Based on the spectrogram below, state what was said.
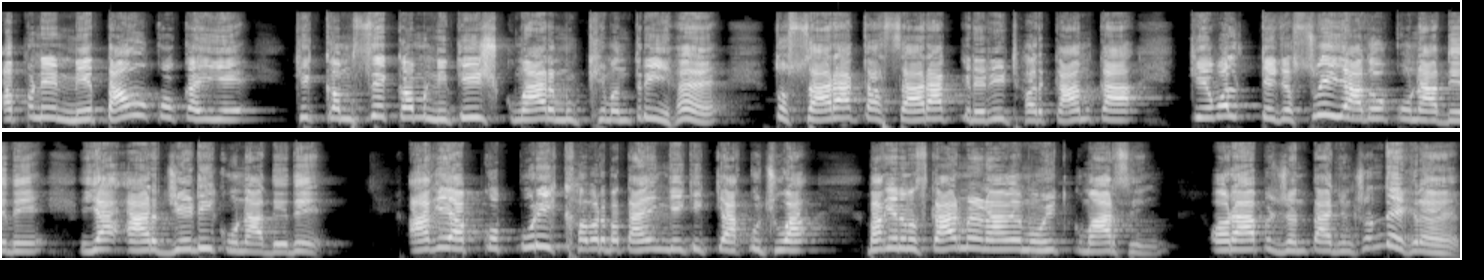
अपने नेताओं को कहिए कि कम से कम नीतीश कुमार मुख्यमंत्री हैं तो सारा का सारा क्रेडिट हर काम का केवल तेजस्वी यादव को ना दे दें या आरजेडी को ना दे दें। आगे आपको पूरी खबर बताएँगे कि क्या कुछ हुआ। बाकी नमस्कार, मेरा नाम है मोहित कुमार सिंह और आप जनता जंक्शन देख रहे हैं।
